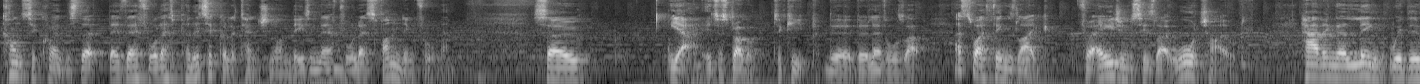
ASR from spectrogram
consequence that there's therefore less political attention on these, and therefore less funding for them. So, yeah, it's a struggle to keep the, the levels up. That's why things like for agencies like War Child, having a link with a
